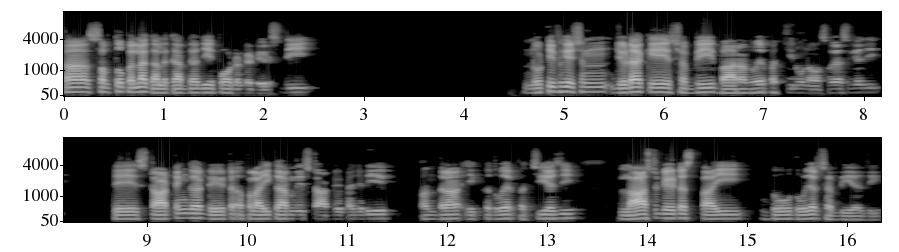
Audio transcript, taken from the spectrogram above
ਤਾਂ ਸਭ ਤੋਂ ਪਹਿਲਾਂ ਗੱਲ ਕਰਦੇ ਹਾਂ ਜੀ ਇੰਪੋਰਟੈਂਟ ਡੇਟਸ ਦੀ। ਨੋਟੀਫਿਕੇਸ਼ਨ ਜਿਹੜਾ ਕਿ 26 12 2025 ਨੂੰ ਅਨਾਉਂਸ ਹੋਇਆ ਸੀਗਾ ਜੀ ਤੇ ਸਟਾਰਟਿੰਗ ਡੇਟ ਅਪਲਾਈ ਕਰਨ ਦੀ ਸਟਾਰਟ ਡੇਟ ਹੈ ਜਿਹੜੀ 15 1 2025 ਹੈ ਜੀ। ਲਾਸਟ ਡੇਟ 27 2 2026 ਹੈ ਜੀ।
